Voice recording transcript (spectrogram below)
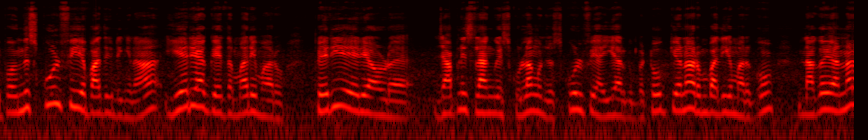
இப்போ வந்து ஸ்கூல் ஃபீயை பார்த்துக்கிட்டிங்கன்னா ஏரியாவுக்கு ஏற்ற மாதிரி மாறும். பெரிய ஏரியாவோட ஜாப்பனீஸ் லாங்குவேஜ் ஸ்கூல்லாம் கொஞ்சம் ஸ்கூல் ஃபீ ஹையாக இருக்கும். இப்போ டோக்கியோனா ரொம்ப அதிகமாக இருக்கும். நகையானா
